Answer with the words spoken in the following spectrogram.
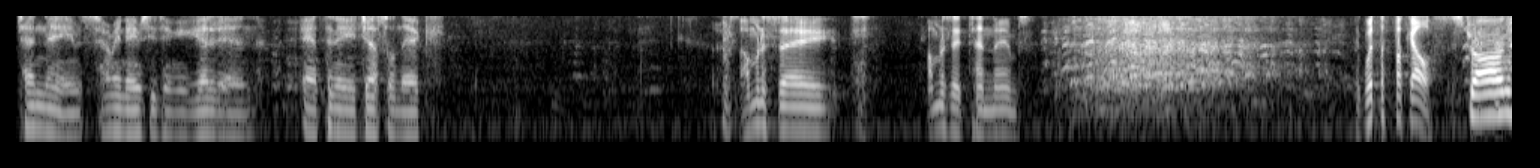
10 names. How many names do you think you can get it in? Anthony Jeselnik. I'm going to say I'm going to say 10 names. Like what the fuck else? Strong,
